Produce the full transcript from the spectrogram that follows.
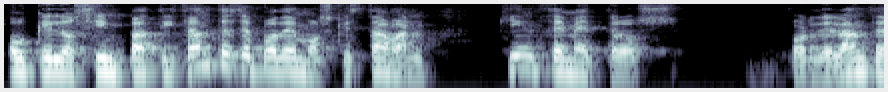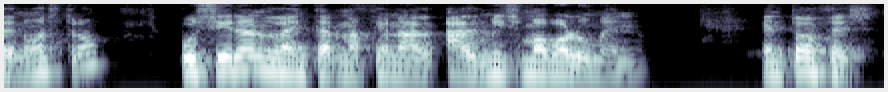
o que los simpatizantes de Podemos que estaban 15 metros por delante de nuestro pusieran la internacional al mismo volumen. Entonces,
